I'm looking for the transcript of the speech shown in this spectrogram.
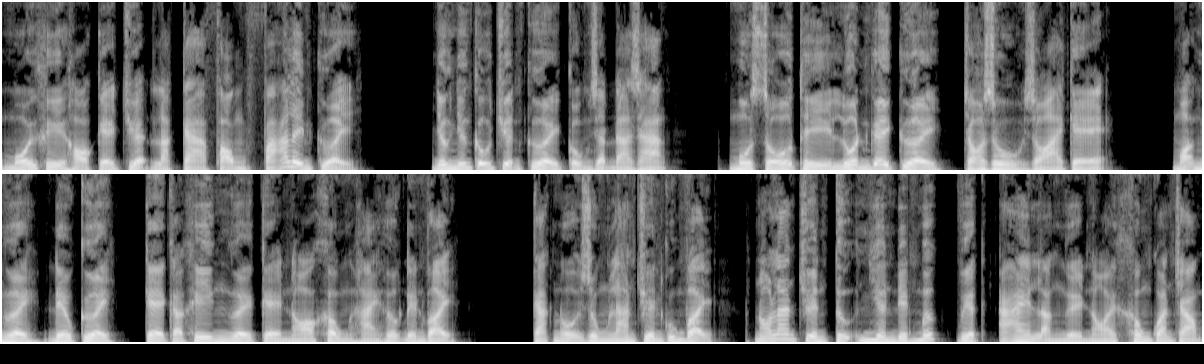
Mỗi khi họ kể chuyện là cả phòng phá lên cười. Nhưng những câu chuyện cười cũng rất đa dạng. Một số thì luôn gây cười, cho dù do ai kể. Mọi người đều cười, kể cả khi người kể nó không hài hước đến vậy. Các nội dung lan truyền cũng vậy, nó lan truyền tự nhiên đến mức việc ai là người nói không quan trọng,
